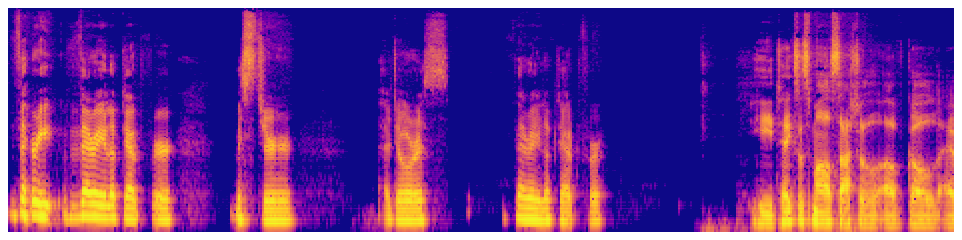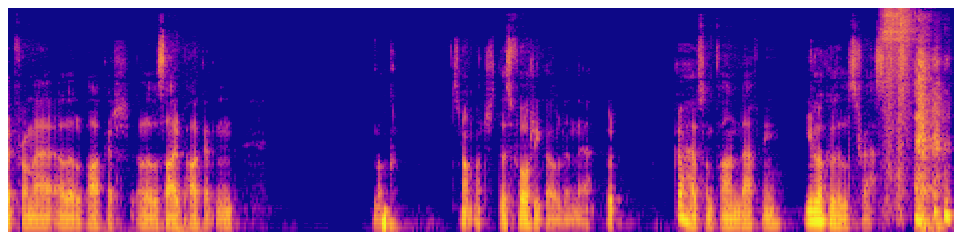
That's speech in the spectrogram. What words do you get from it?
Very, very looked out for Mr. Adorous. Very looked out for. He takes a small satchel of gold out from a, a little pocket, a little side pocket, and look, it's not much. There's forty gold in there, but go have some fun, Daphne. You look a little stressed.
